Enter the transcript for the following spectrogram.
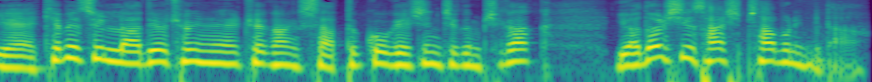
예, KBS 1라디오 최경영의 최강시사 듣고 계신 지금 시각 8시 44분입니다.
